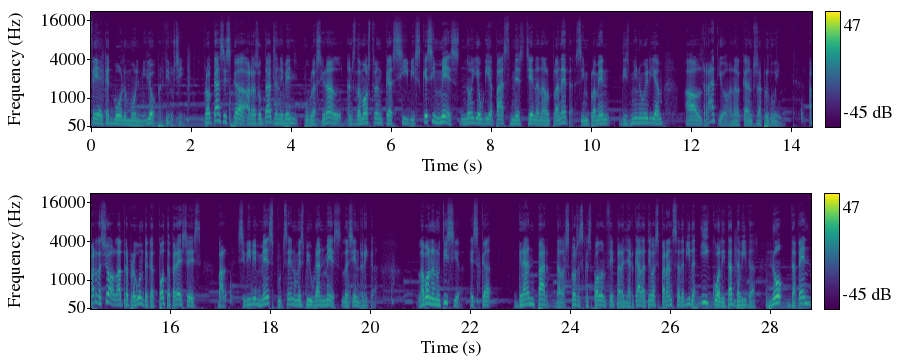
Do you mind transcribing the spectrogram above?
fer aquest món un món millor, per dir-ho així. Però el cas és que els resultats a nivell poblacional ens demostren que si visquéssim més no hi hauria pas més gent en el planeta, simplement disminuiríem el ràtio en el que ens reproduïm. A part d'això, l'altra pregunta que et pot aparèixer és Val, si vivim més, potser només viuran més la gent rica. La bona notícia és que gran part de les coses que es poden fer per allargar la teva esperança de vida i qualitat de vida no depèn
